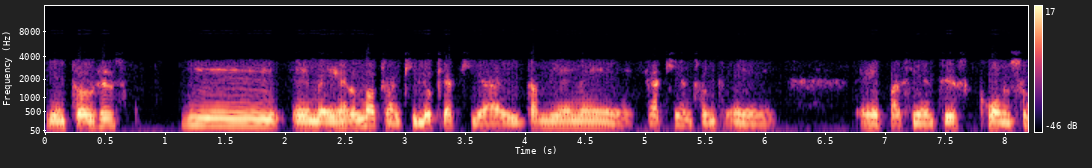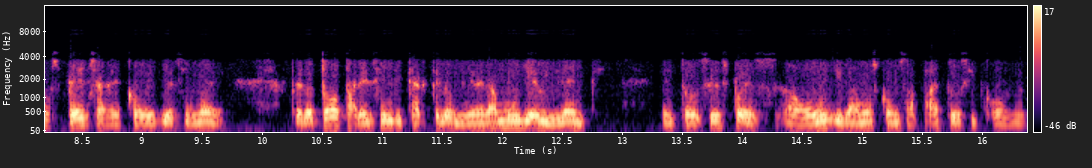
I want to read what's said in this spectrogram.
Y entonces mm, eh, me dijeron, no, tranquilo que aquí hay también, eh, aquí entran eh, pacientes con sospecha de COVID-19 pero todo parece indicar que lo mío era muy evidente. Entonces, pues aún digamos con zapatos y con,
